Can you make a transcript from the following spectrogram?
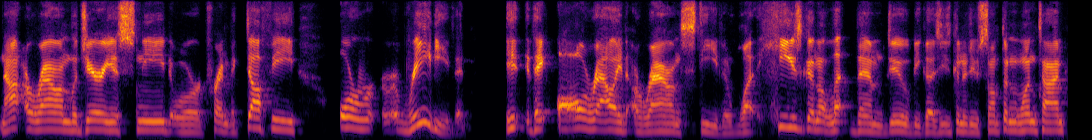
not around L'Jarius Sneed or Trent McDuffie or Reid even it, they all rallied around Steve and what he's going to let them do because he's going to do something one time.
